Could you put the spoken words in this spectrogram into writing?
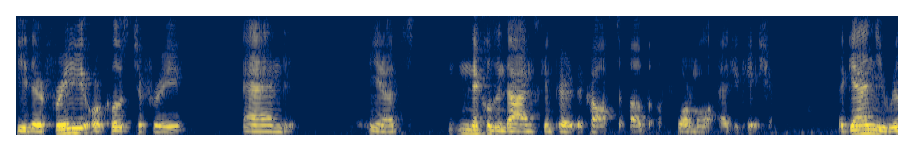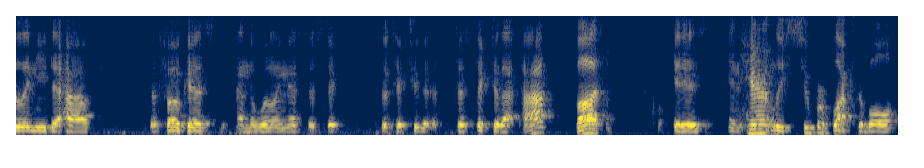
either free or close to free, and you know it's nickels and dimes compared to the cost of a formal education. Again, you really need to have the focus and the willingness to stick to to the, to stick to that path, but it is inherently super flexible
